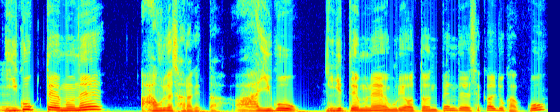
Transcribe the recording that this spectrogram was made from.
음. 이곡 때문에 아 우리가 잘하겠다. 아 이 곡이기 네. 때문에 우리의 어떤 밴드의 색깔도 같고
